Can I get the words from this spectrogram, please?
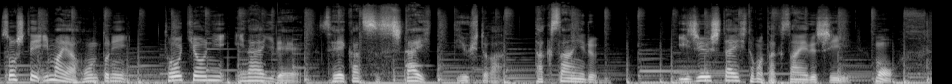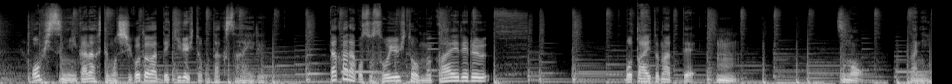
そして今や本当に東京にいないで生活したいっていう人がたくさんいる。移住したい人もたくさんいるし、もうオフィスに行かなくても仕事ができる人もたくさんいる。だからこそそういう人を迎え入れる母体となって、うん。その、何？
